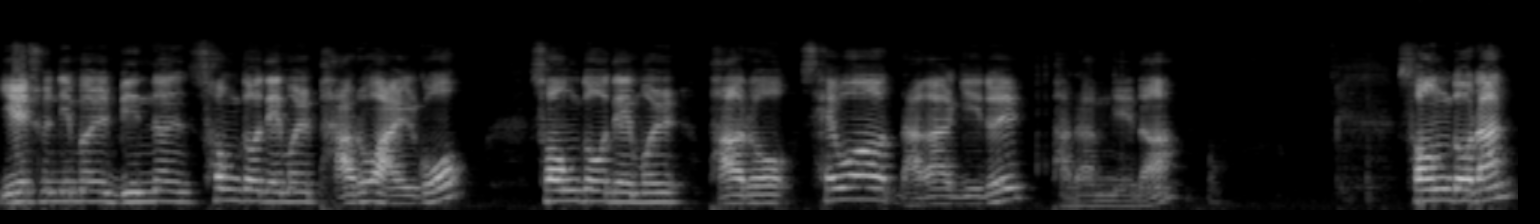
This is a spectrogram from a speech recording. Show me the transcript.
예수님을 믿는 성도됨을 바로 알고 성도됨을 바로 세워 나가기를 바랍니다. 성도란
